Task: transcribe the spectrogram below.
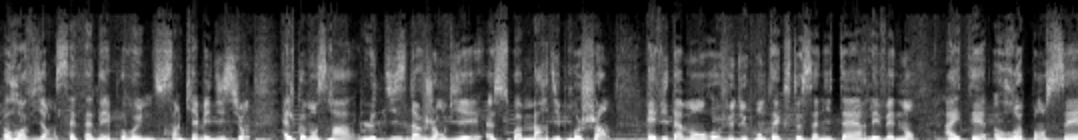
revient cette année pour une cinquième édition. Elle commencera le 19 janvier, soit mardi prochain. Évidemment, au vu du contexte sanitaire, l'événement a été repensé.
